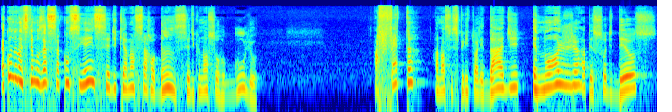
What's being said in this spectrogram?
É quando nós temos essa consciência de que a nossa arrogância, de que o nosso orgulho afeta a nossa espiritualidade enoja a pessoa de Deus.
